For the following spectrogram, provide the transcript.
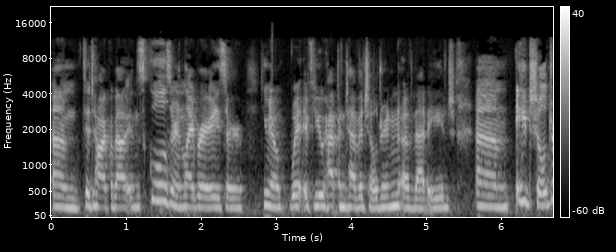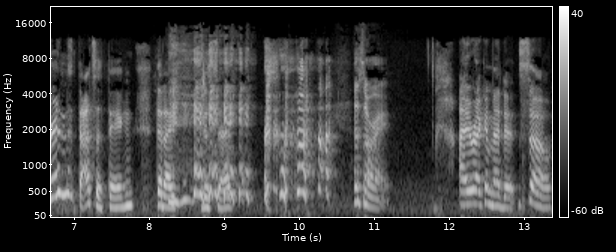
um, to talk about in schools or in libraries, or you know, if you happen to have a children of that age. Um, eight children, that's a thing that I just said. that's all right. I recommend it. So,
